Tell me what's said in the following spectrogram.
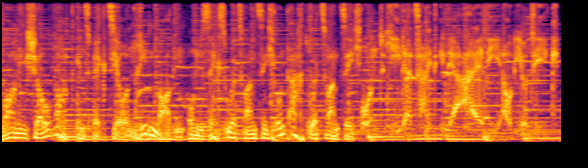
Morning Show Wortinspektion. Jeden Morgen um 6.20 Uhr und 8.20 Uhr und jederzeit in der ARD Audiothek.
